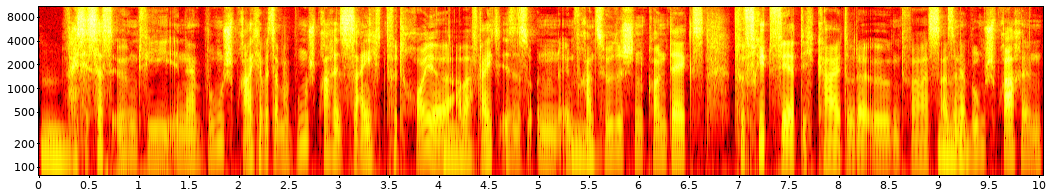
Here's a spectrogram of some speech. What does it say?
Hm. Weiß ist das irgendwie in der Blumensprache? Ich habe jetzt aber Blumensprache ist es eigentlich für Treue, aber vielleicht ist es in, im französischen Kontext für Friedfertigkeit oder irgendwas. Also in der Mhm. Blumensprache, in,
